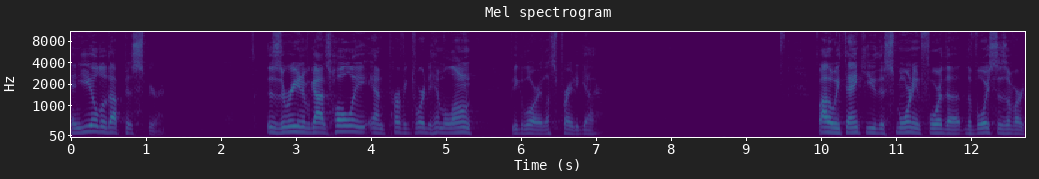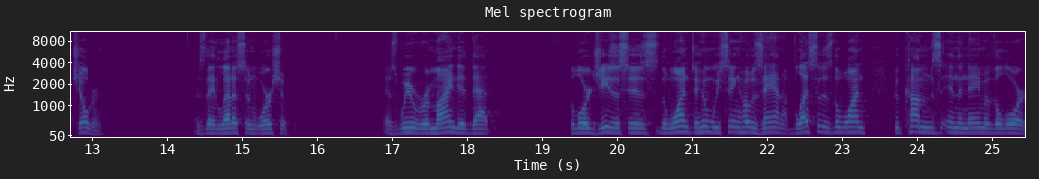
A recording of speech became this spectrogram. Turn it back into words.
and yielded up his spirit. This is the reading of God's holy and perfect word to him alone be glory. Let's pray together. Father, we thank you this morning for the, the voices of our children as they led us in worship, as we were reminded that the Lord Jesus is the one to whom we sing Hosanna. Blessed is the one who comes in the name of the Lord.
